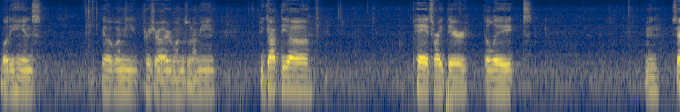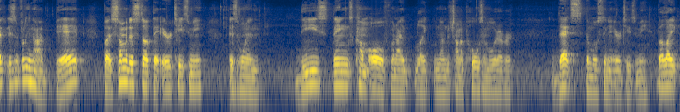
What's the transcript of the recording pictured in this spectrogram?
well, the hands. Yeah, I mean, pretty sure everyone knows what I mean. You got the uh, pads right there, the legs. I mean, it's really not bad, but some of the stuff that irritates me is when these things come off when I like when I'm just trying to pose him or whatever. That's the most thing that irritates me. But like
